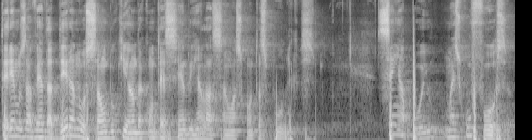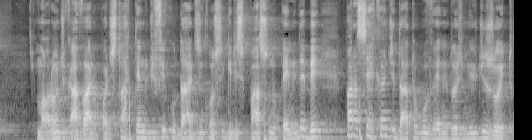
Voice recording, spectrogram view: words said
teremos a verdadeira noção do que anda acontecendo em relação às contas públicas. Sem apoio, mas com força Maurão de Carvalho pode estar tendo dificuldades em conseguir espaço no PMDB para ser candidato ao governo em 2018,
